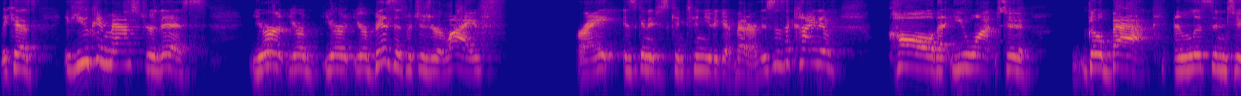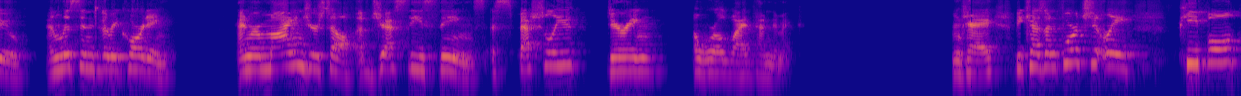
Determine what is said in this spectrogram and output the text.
Because if you can master this, your your your your business, which is your life, right, is going to just continue to get better. This is the kind of call that you want to go back and listen to and listen to the recording and remind yourself of just these things, especially during a worldwide pandemic. Okay? Because unfortunately, people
